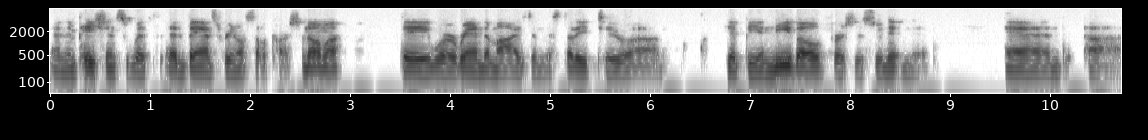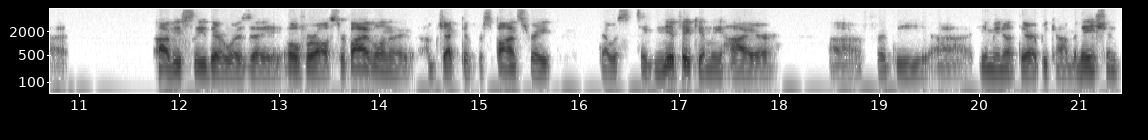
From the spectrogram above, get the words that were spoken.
And in patients with advanced renal cell carcinoma, they were randomized in the study to uh, IPI and Nivo versus sunitinib. And obviously there was a overall survival and an objective response rate that was significantly higher uh, for the uh, immunotherapy combination.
